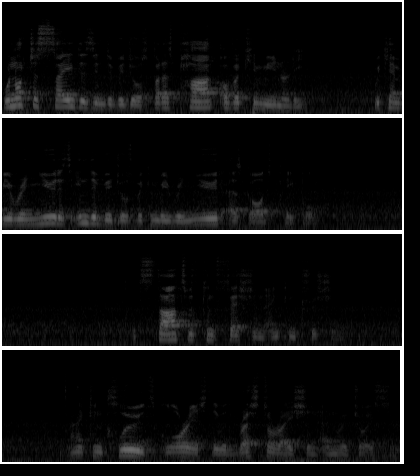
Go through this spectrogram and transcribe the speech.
we're not just saved as individuals, but as part of a community. We can be renewed as individuals, we can be renewed as God's people. It starts with confession and contrition, and it concludes gloriously with restoration and rejoicing.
